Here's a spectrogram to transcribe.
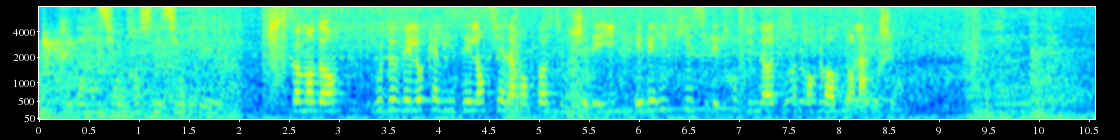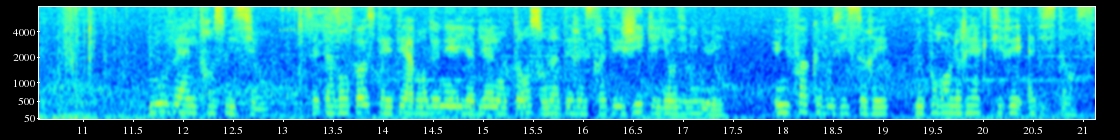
Préparation transmission vidéo. Commandant, vous devez localiser l'ancien avant-poste du GDI et vérifier si les troupes du Node sont encore dans la région. Nouvelle transmission. Cet avant-poste a été abandonné il y a bien longtemps, son intérêt stratégique ayant diminué. Une fois que vous y serez, nous pourrons le réactiver à distance.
